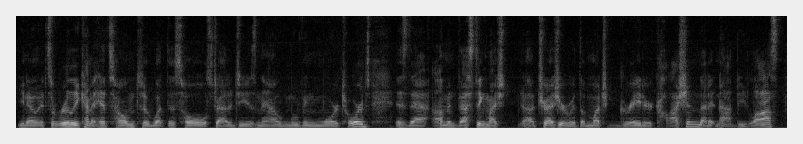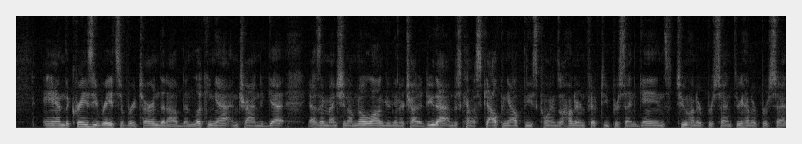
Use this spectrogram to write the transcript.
you know, it's really kind of hits home to what this whole strategy is now moving more towards is that I'm investing my uh, treasure with a much greater caution that it not be lost and the crazy rates of return that I've been looking at and trying to get. As I mentioned, I'm no longer going to try to do that. I'm just kind of scalping out these coins 150% gains, 200%, 300%.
